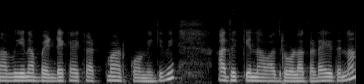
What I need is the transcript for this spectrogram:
ನಾವೇನೋ ಬೆಂಡೆಕಾಯಿ ಕಟ್ ಮಾಡ್ಕೊಂಡಿದ್ದೀವಿ. ಅದಕ್ಕೆ ನಾವು ಅದರೊಳಗಡೆ ಇದನ್ನು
